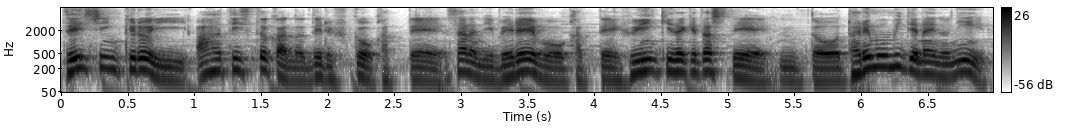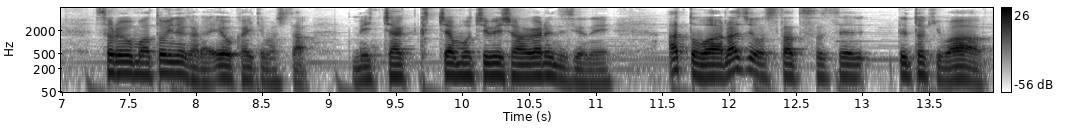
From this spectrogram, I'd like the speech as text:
全身黒いアーティスト感の出る服を買ってさらにベレー帽を買って雰囲気だけ出して、うんと、誰も見てないのにそれをまといながら絵を描いてました。めちゃくちゃモチベーション上がるんですよね。あとはラジオをスタートさせる時は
